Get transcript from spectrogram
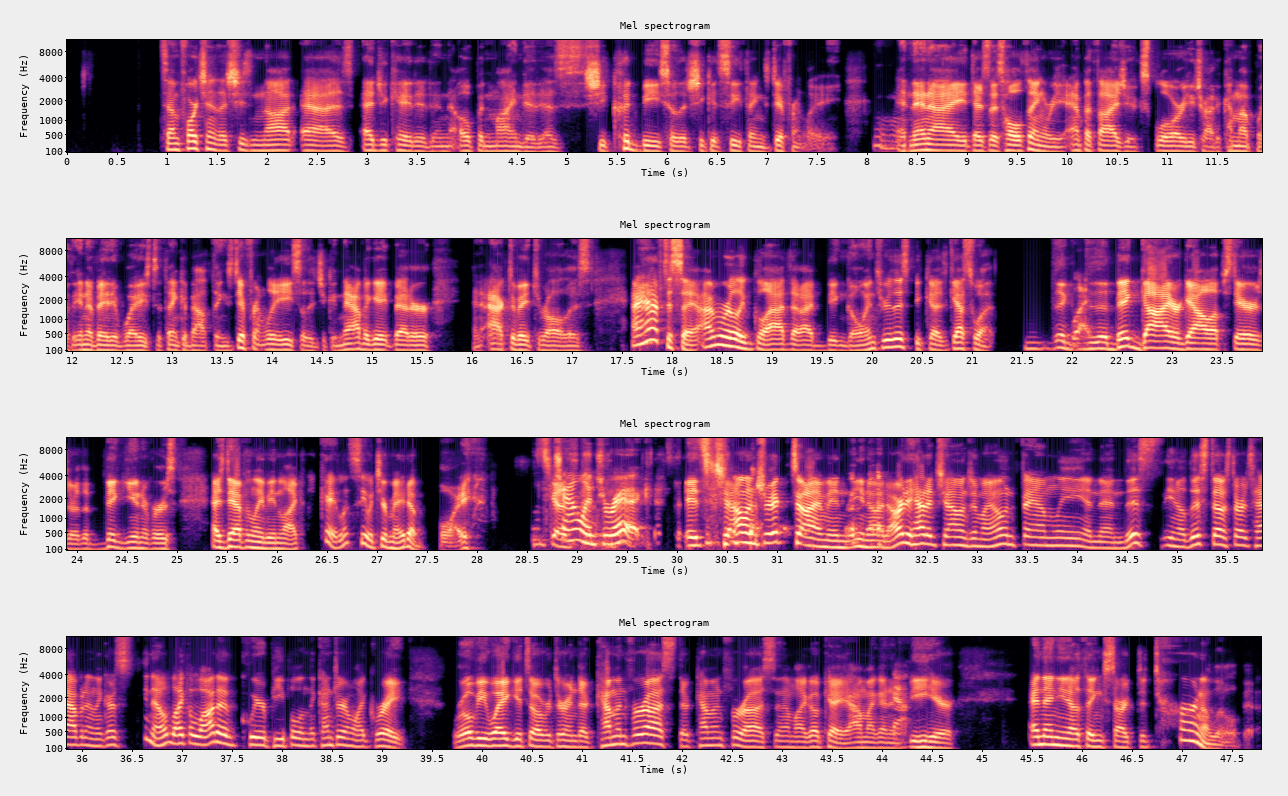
it's unfortunate that she's not as educated and open-minded as she could be so that she could see things differently mm-hmm. and then i there's this whole thing where you empathize you explore you try to come up with innovative ways to think about things differently so that you can navigate better and activate through all this i have to say i'm really glad that i've been going through this because guess what the what? the big guy or gal upstairs or the big universe has definitely been like okay let's see what you're made of boy It's challenge Rick. It's challenge Rick time. And, you know, I'd already had a challenge in my own family. And then this, you know, this stuff starts happening. And goes, you know, like a lot of queer people in the country, I'm like, great. Roe v. Wade gets overturned. They're coming for us. They're coming for us. And I'm like, okay, how am I going to yeah. be here? And then, you know, things start to turn a little bit.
